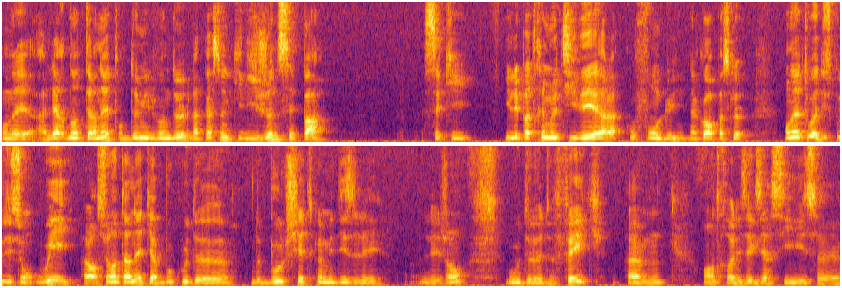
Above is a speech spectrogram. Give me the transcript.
on est à l'ère d'Internet en 2022. La personne qui dit je ne sais pas, c'est qu'il n'est pas très motivé au fond de lui, d'accord? Parce que on a tout à disposition. Oui, alors sur Internet, il y a beaucoup de, bullshit, comme ils disent les, les gens, ou de, fake euh, entre les exercices. Euh,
